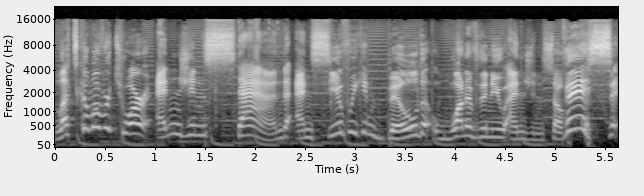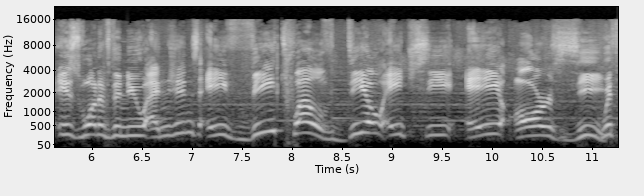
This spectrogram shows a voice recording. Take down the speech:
Let's come over to our engine stand and see if we can build one of the new engines. So this is one of the new engines, a V12 DOHC ARZ with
